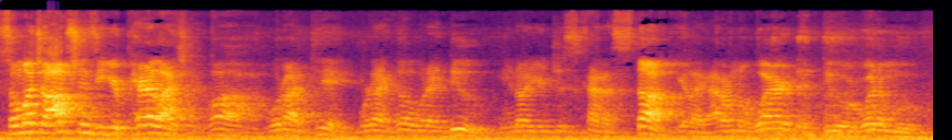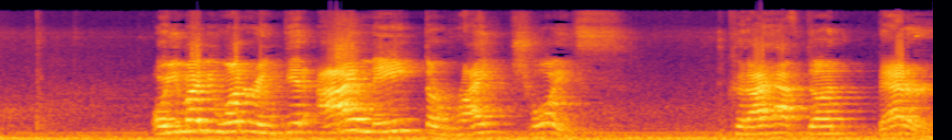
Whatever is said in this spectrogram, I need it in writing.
So much options that you're paralyzed. Like, wow, what do I pick? Where do I go? What do I do? You know, you're just kind of stuck. You're like, I don't know where to do or where to move. Or you might be wondering, did I make the right choice? Could I have done better?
